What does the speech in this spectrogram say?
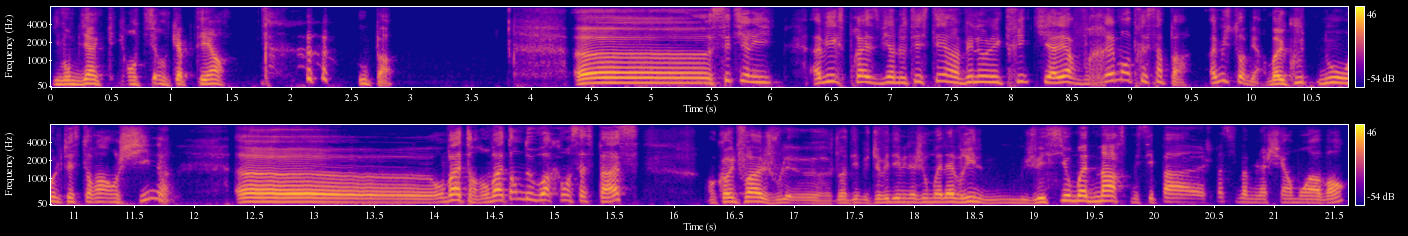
Ils vont bien en, capter un. ou pas. Euh, c'est Thierry. Avi Express vient de tester un vélo électrique qui a l'air vraiment très sympa. Amuse-toi bien. Bah écoute, nous, on le testera en Chine. Euh, on va attendre. On va attendre de voir comment ça se passe. Encore une fois, je, voulais, euh, je, devais déménager au mois d'avril. Je vais essayer au mois de mars, mais c'est pas, je sais pas s'il va me lâcher un mois avant.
